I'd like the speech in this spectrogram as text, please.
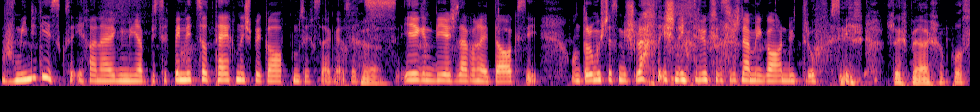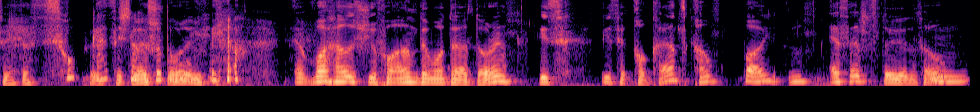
auf meine Disc. Ich, habe irgendwie etwas, ich bin nicht so technisch begabt, muss ich sagen. Also jetzt, Irgendwie ist es einfach nicht da gewesen. Und darum ist das mein schlechtestes Interview gewesen. Es ist nämlich gar nicht drauf gewesen. Das ist mir auch schon passiert. Das So, gell, es das ist so doof. Ja. Äh, was hältst du von anderen Moderatoren? Gibt es diesen Konkurrenzkampf bei SF-Studio oder so? Mm,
